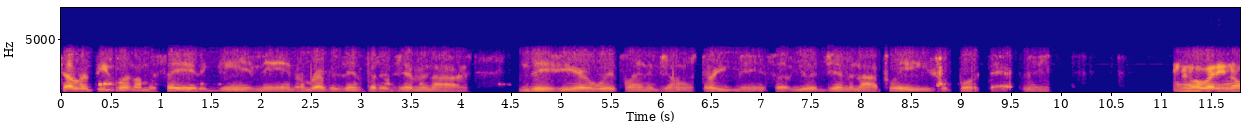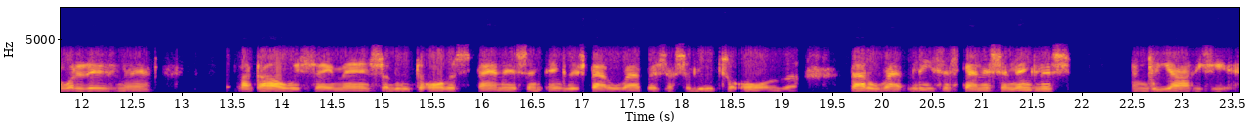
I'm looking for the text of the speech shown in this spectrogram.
telling people, and I'm gonna say it again, man. I'm representing for the Geminis this year with Planet Jones Three, man. So if you're a Gemini, please support that, man. You already know what it is, man. Like I always say, man, salute to all the Spanish and English battle rappers, and salute to all the battle rap leads in Spanish and English. And we out of here.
